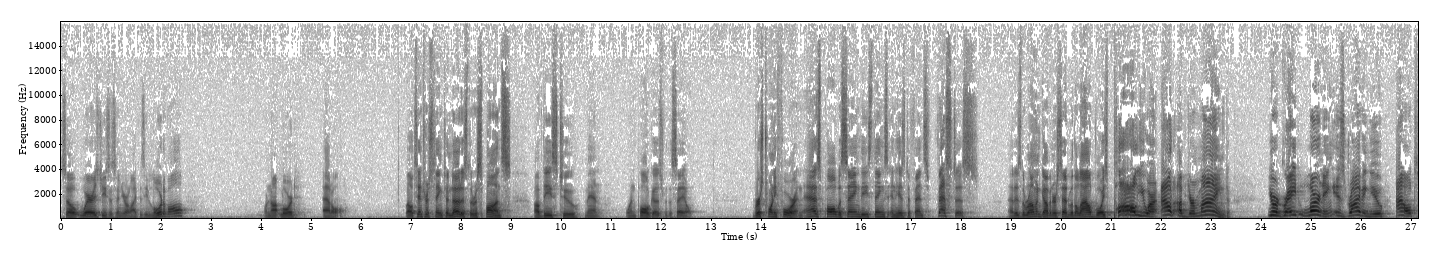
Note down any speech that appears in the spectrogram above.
So, where is Jesus in your life? Is he Lord of all or not Lord at all? Well, it's interesting to notice the response of these two men when Paul goes for the sale. Verse 24 And as Paul was saying these things in his defense, Festus, that is the Roman governor, said with a loud voice, Paul, you are out of your mind. Your great learning is driving you out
